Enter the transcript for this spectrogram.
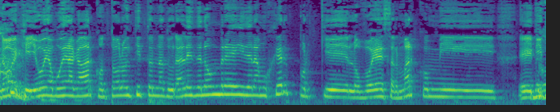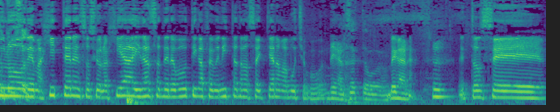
No, es que yo voy a poder acabar con todos los instintos naturales del hombre y de la mujer porque los voy a desarmar con mi eh, título de magíster en sociología y danza terapéutica feminista transhaitiana mapuche, pues, weón. Vegana. Exacto, weón. vegana. Entonces,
